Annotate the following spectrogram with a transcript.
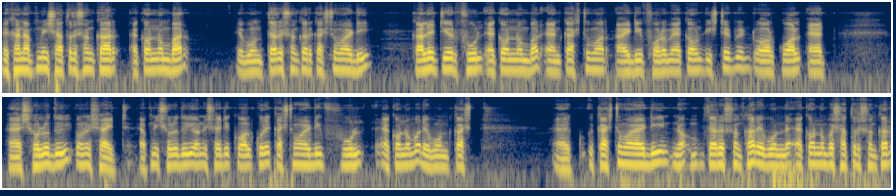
এখানে আপনি সতেরো সংখ্যার অ্যাকাউন্ট নম্বর এবং তেরো সংখ্যার customer ID collect your full account number and customer ID form account statement or call at ষোলো দুই উনষাট আপনি ষোলো দুই উনষাটে কল করে customer ID full account number এবং কাস্ট কাস্টমার আইডি তেরো সংখ্যার এবং অ্যাকাউন্ট নম্বর সতেরো সংখ্যার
